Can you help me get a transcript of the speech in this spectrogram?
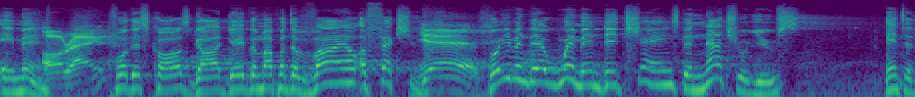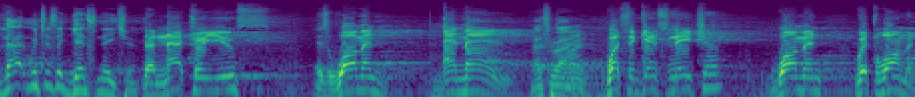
Amen. All right. For this cause, God gave them up unto vile affection. Yes. For even their women did change the natural use into that which is against nature. The natural use is woman and man. That's right. What's against nature? Woman with woman.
